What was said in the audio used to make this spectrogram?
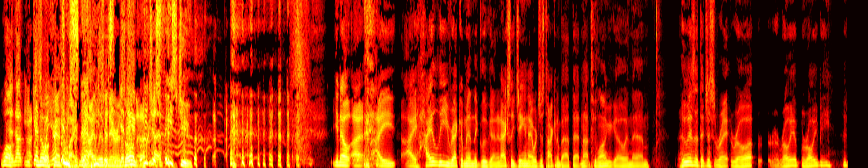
Well, and now you uh, guess no what? You're offense, getting Mike, but snapped. I live in just- Arizona. he just faced you. You know, I, I I highly recommend the glue gun. And actually, Jane and I were just talking about that not too long ago. And um, who is it that just Roy Roy Ryobi? Who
